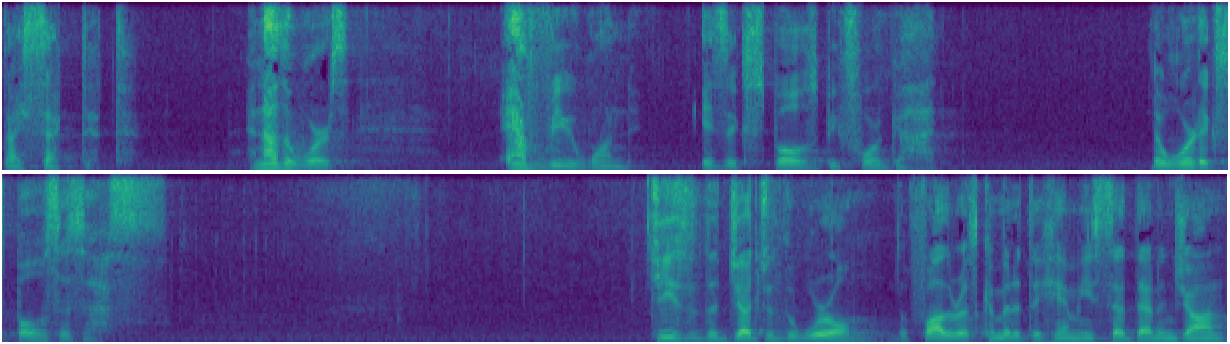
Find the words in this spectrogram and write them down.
dissect it. In other words, everyone is exposed before God. The Word exposes us. Jesus, the judge of the world, the Father has committed to him. He said that in John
